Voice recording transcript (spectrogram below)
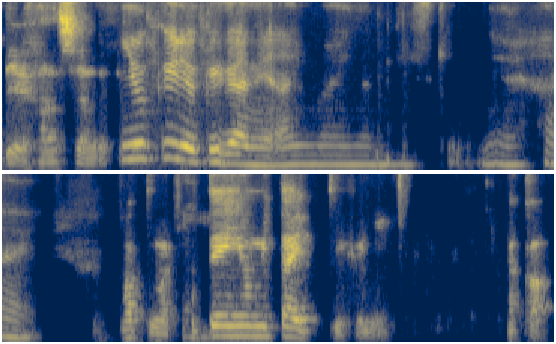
ていう話なんだけ記ど。憶力がね、曖昧なんですけどね。はい。あと、古典読みたいっていうふうに、なんか、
